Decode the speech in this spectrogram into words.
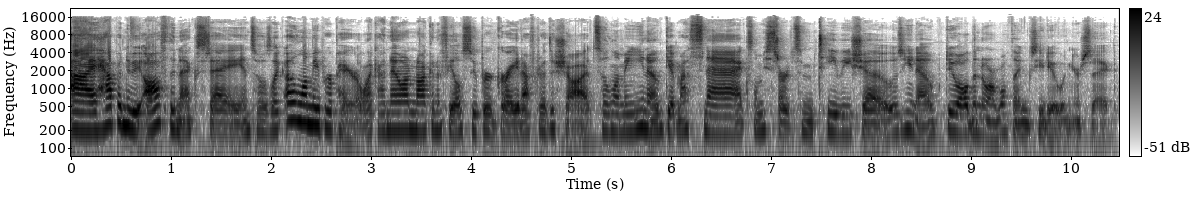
I happened to be off the next day, and so I was like, oh, let me prepare. Like, I know I'm not going to feel super great after the shot, so let me, you know, get my snacks, let me start some TV shows, you know, do all the normal things you do when you're sick.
